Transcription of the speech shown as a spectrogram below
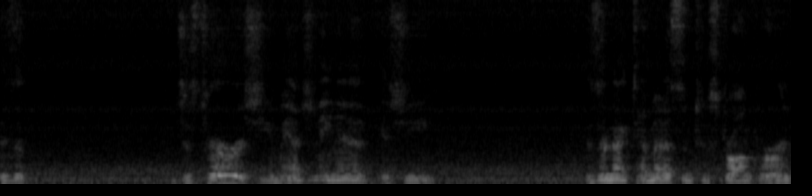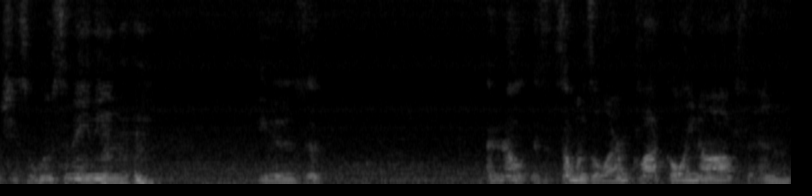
is it just her? Is she imagining it? Is she. Is her nighttime medicine too strong for her and she's hallucinating? is it I don't know, is it someone's alarm clock going off and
